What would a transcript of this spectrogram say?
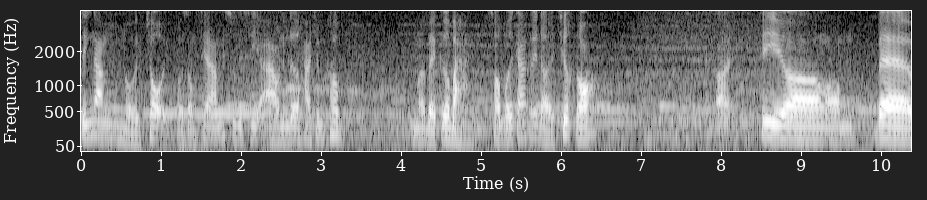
tính năng nổi trội của dòng xe Mitsubishi Outlander 2.0 về cơ bản so với các cái đời trước đó. Đấy. thì uh, về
